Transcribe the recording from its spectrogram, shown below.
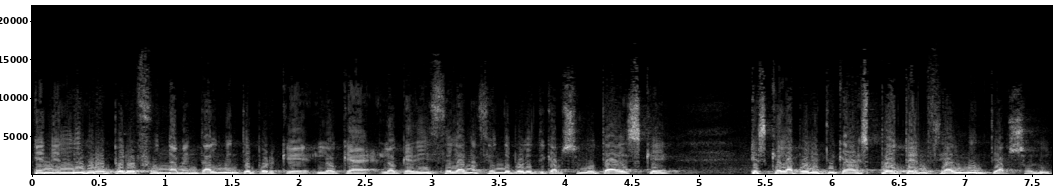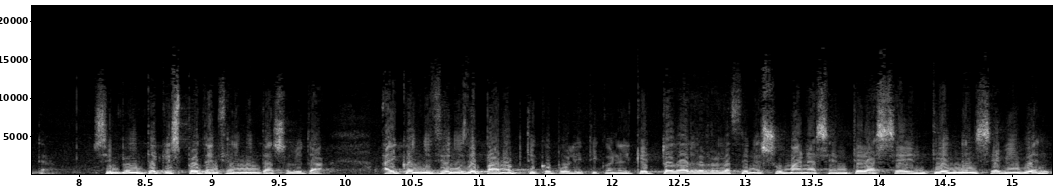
en el libro, pero fundamentalmente porque lo que, lo que dice la noción de política absoluta es que, es que la política es potencialmente absoluta. simplemente que es potencialmente absoluta. Hay condiciones de panóptico político en el que todas las relaciones humanas enteras se entienden, se viven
